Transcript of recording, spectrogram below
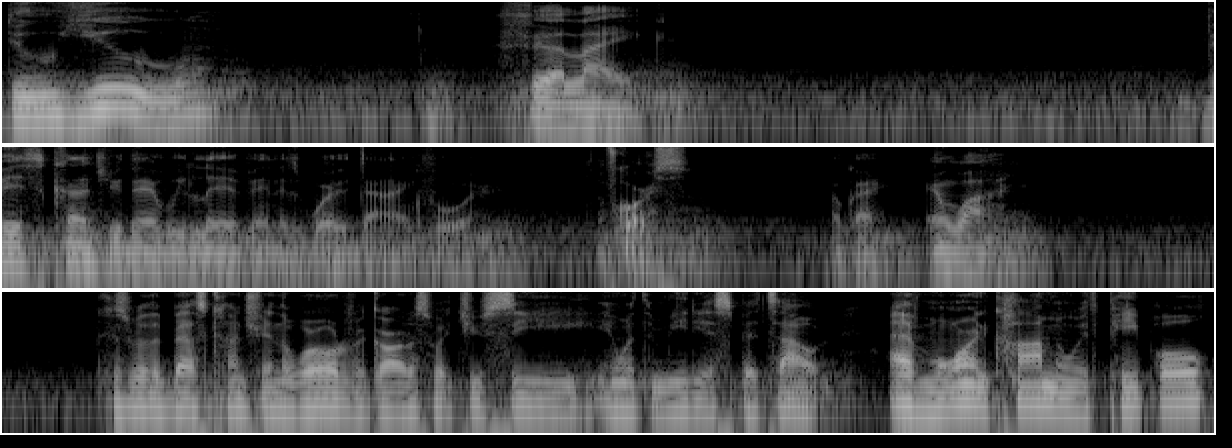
Do you feel like this country that we live in is worth dying for? Of course, Okay, and why? Because we're the best country in the world, regardless of what you see and what the media spits out. I have more in common with people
